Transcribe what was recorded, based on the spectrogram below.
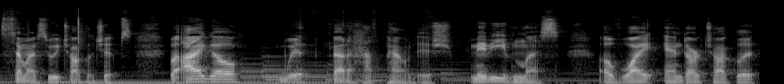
semi-sweet chocolate chips. But I go with about a half pound ish, maybe even less, of white and dark chocolate.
